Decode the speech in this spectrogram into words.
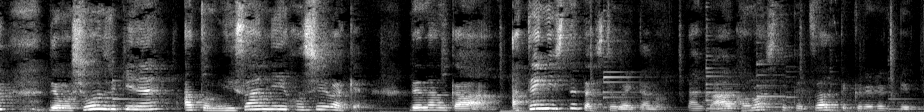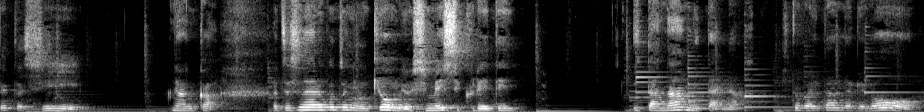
でも正直ねあと23人欲しいわけ。でなんか当てにしてた人がいたの。なんかあこの人手伝ってくれるって言ってたしなんか私のやることにも興味を示してくれていたなみたいな人がいたんだけど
